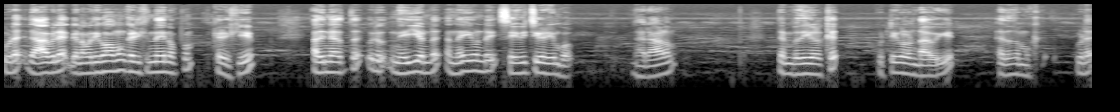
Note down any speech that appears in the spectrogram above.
ഇവിടെ രാവിലെ ഗണപതി ഹോമം കഴിക്കുന്നതിനൊപ്പം കഴിക്കുകയും അതിനകത്ത് ഒരു നെയ്യുണ്ട്. നെയ്യ് കൊണ്ട് സേവിച്ച് കഴിയുമ്പോൾ ധാരാളം ദമ്പതികൾക്ക് കുട്ടികളുണ്ടാവുകയും അത് നമുക്ക് ഇവിടെ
